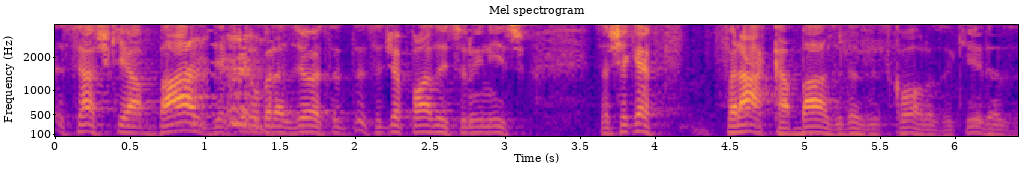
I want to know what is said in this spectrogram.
você acha que a base aqui no Brasil, você, você tinha falado isso no início, você acha que é fraca a base das escolas aqui, das,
